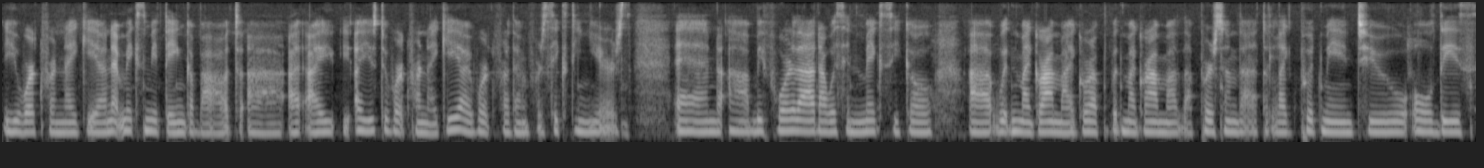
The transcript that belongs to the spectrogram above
you work for Nike, and it makes me think about. Uh, I, I I used to work for Nike. I worked for them for 16 years, and uh, before that, I was in Mexico uh, with my grandma. I grew up with my grandma, the person that like put me into all these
